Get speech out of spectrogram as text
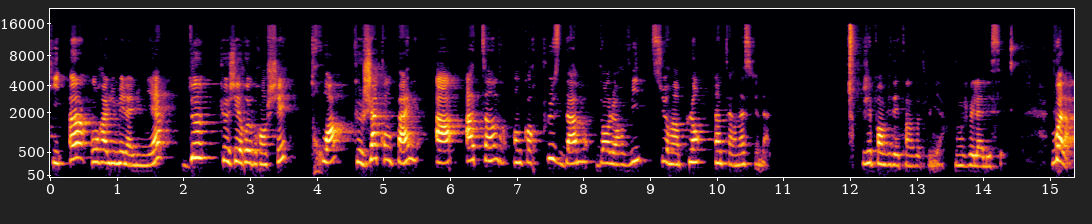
qui, un, ont rallumé la lumière, deux, que j'ai rebranché, trois, que j'accompagne à atteindre encore plus d'âmes dans leur vie sur un plan international. J'ai pas envie d'éteindre votre lumière, donc je vais la laisser. Voilà.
